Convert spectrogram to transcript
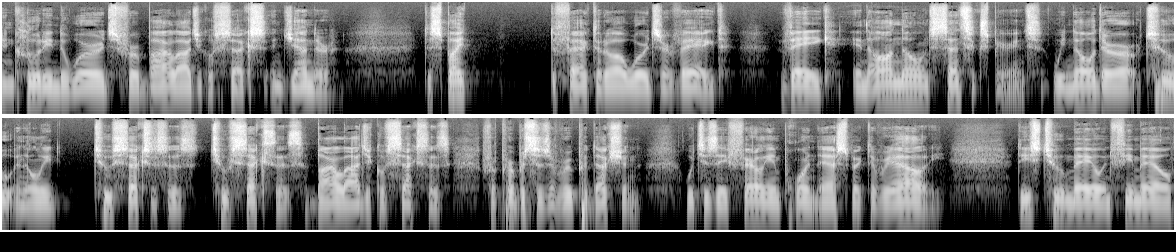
including the words for biological sex and gender. Despite the fact that all words are vague, vague in all known sense experience, we know there are two and only two sexes, two sexes, biological sexes, for purposes of reproduction, which is a fairly important aspect of reality. These two male and female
